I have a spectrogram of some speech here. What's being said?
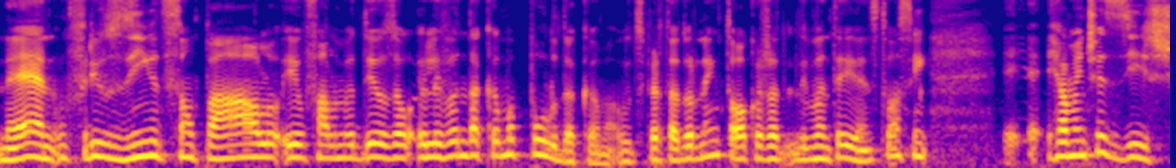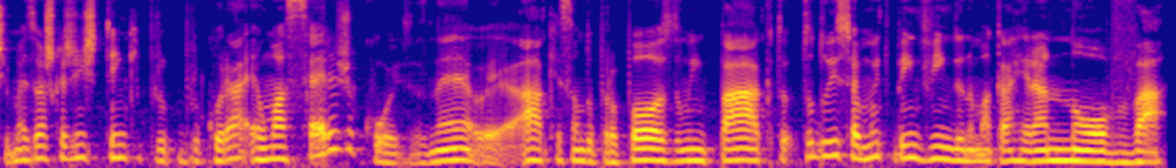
né? Um friozinho de São Paulo. Eu falo, meu Deus, eu, eu levanto da cama, pulo da cama. O despertador nem toca, eu já levantei antes. Então, assim, é, é, realmente existe, mas eu acho que a gente tem que procurar é uma série de coisas, né? É, a questão do propósito, do impacto, tudo isso é muito bem-vindo numa carreira nova.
